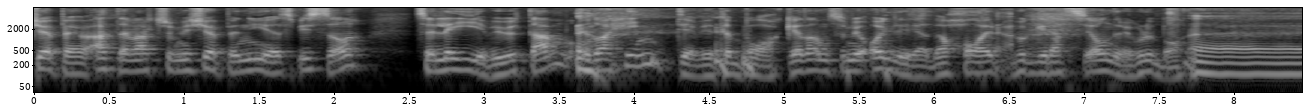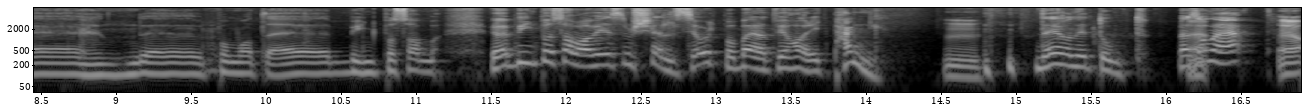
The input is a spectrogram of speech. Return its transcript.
Kjøper, etter hvert som vi kjøper nye spisser, så leier vi ut dem, og da henter vi tilbake dem som vi allerede har på gress i andre klubber. Eh, det på en måte begynt på samme Vi har begynt på samme vis som Chelsea holdt på, bare at vi har ikke penger. det er jo litt dumt. Men sånn er det. ja.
